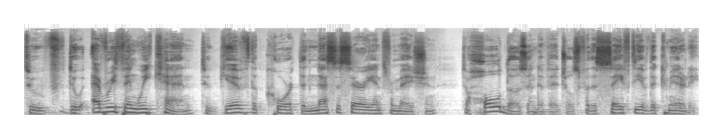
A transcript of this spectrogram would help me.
to f- do everything we can to give the court the necessary information to hold those individuals for the safety of the community.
